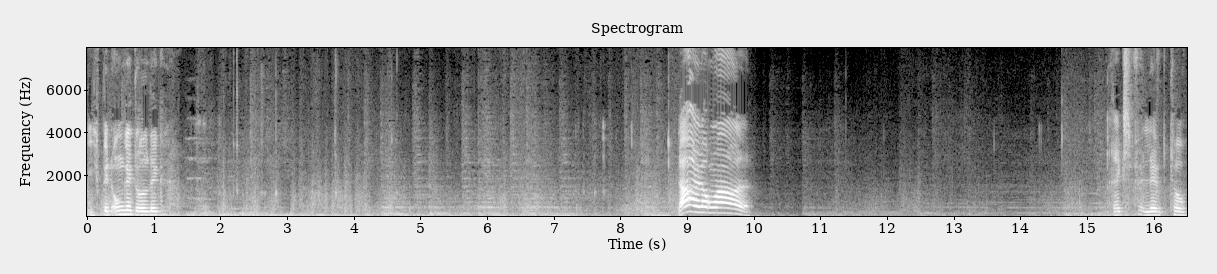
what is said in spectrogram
Ich bin ungeduldig. Lade doch mal! Dreckspelleptop.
